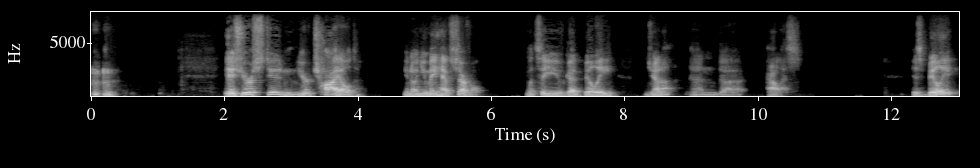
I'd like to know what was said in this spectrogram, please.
Is your student, your child, you know, and you may have several. Let's say you've got Billy, Jenna, and uh, Alice. Is Billy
